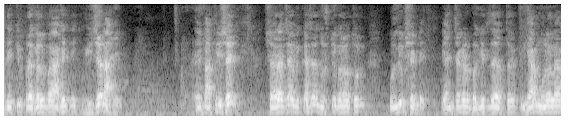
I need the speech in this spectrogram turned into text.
देखील प्रगल्भ आहेत. एक व्हिजन आहे. एक अतिशय शहराच्या विकासाच्या दृष्टिकोनातून कुलदीप शेंडे यांच्याकडे बघितलं जातं. ह्या मुलाला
